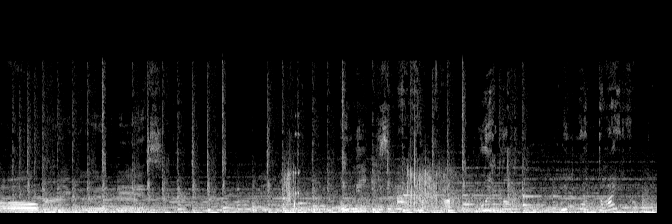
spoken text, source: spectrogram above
Oh my goodness. Only East Africa would not would not die from it.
